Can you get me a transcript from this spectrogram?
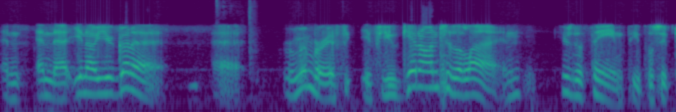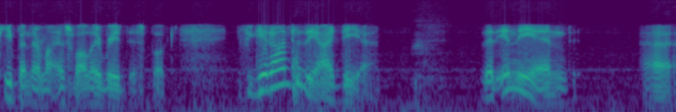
and and that you know you're gonna uh, remember if if you get onto the line. Here's a theme people should keep in their minds while they read this book. If you get onto the idea that in the end uh,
